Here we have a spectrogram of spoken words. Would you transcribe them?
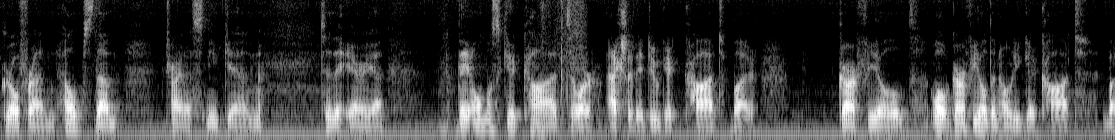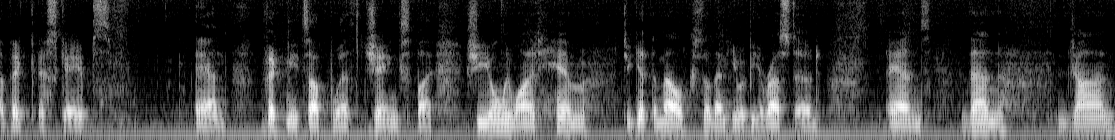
girlfriend, helps them try to sneak in to the area. They almost get caught, or actually, they do get caught, but Garfield, well, Garfield and Odie get caught but Vic escapes. And Vic meets up with Jinx, but she only wanted him to get the milk so then he would be arrested. And then John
